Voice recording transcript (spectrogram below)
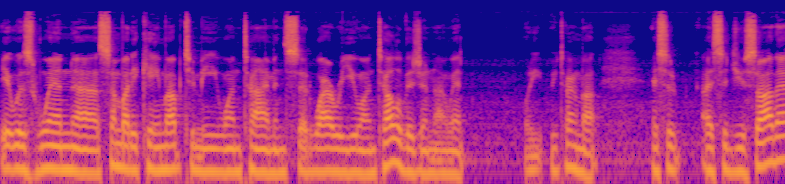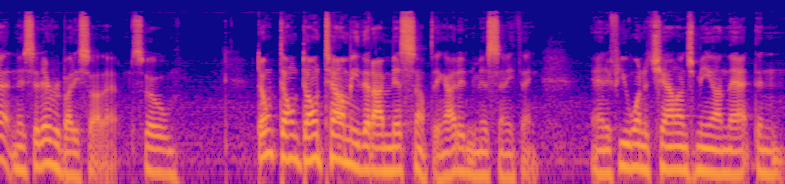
It was when uh, somebody came up to me one time and said, "Why were you on television?" I went, "What are you, what are you talking about?" I said, "I said you saw that," and they said everybody saw that. So don't don't don't tell me that I missed something. I didn't miss anything. And if you want to challenge me on that, then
